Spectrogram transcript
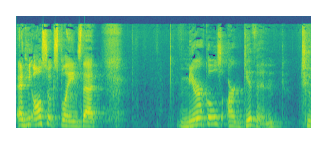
And he also explains that miracles are given to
